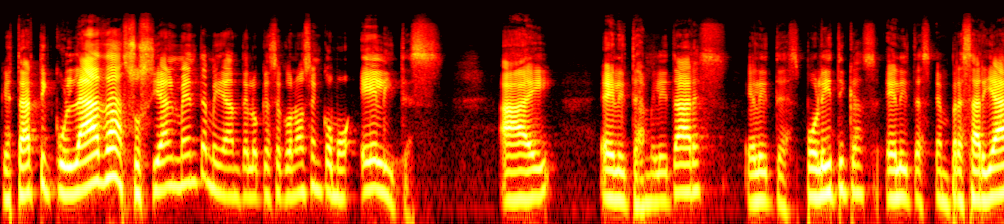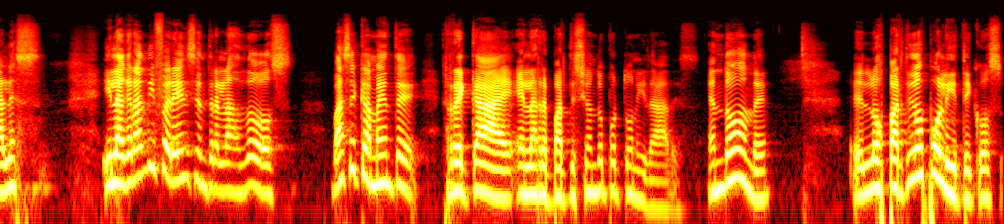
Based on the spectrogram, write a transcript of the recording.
que está articulada socialmente mediante lo que se conocen como élites. Hay élites militares, élites políticas, élites empresariales, y la gran diferencia entre las dos básicamente recae en la repartición de oportunidades, en donde eh, los partidos políticos,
